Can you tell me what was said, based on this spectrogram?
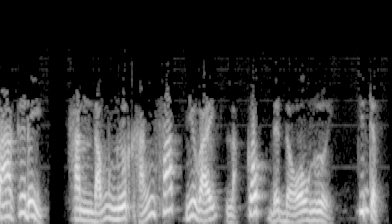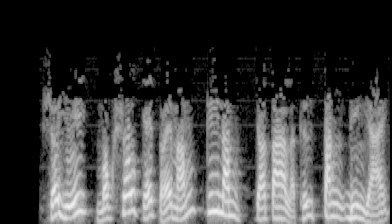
ta cứ đi. Hành động ngược hẳn pháp như vậy là cốt để độ người chính trực. Sở dĩ một số kẻ tuệ mỏng trí nông cho ta là thứ tăng điên dại,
